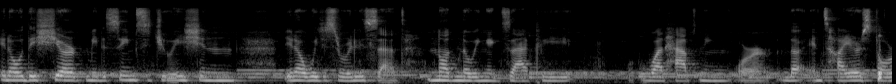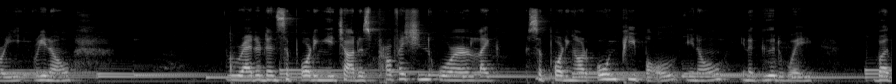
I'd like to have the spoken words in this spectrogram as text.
you know, they shared me the same situation, you know, which is really sad, not knowing exactly what happening or the entire story you know rather than supporting each other's profession or like supporting our own people you know in a good way. But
